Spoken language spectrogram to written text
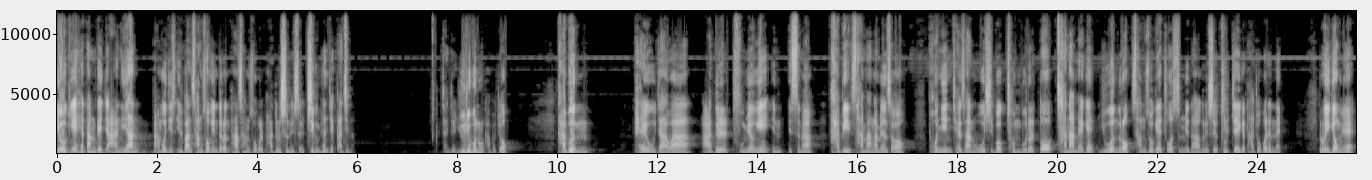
여기에 해당되지 아니한 나머지 일반 상속인들은 다 상속을 받을 수는 있어요. 지금 현재까지는. 자, 이제 유류분으로 가보죠. 갑은 배우자와 아들 두 명이 있으나 갑이 사망하면서 본인 재산 50억 전부를 또 차남에게 유언으로 상속해 주었습니다. 그랬어요. 둘째에게 다 줘버렸네. 그러면 이 경우에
